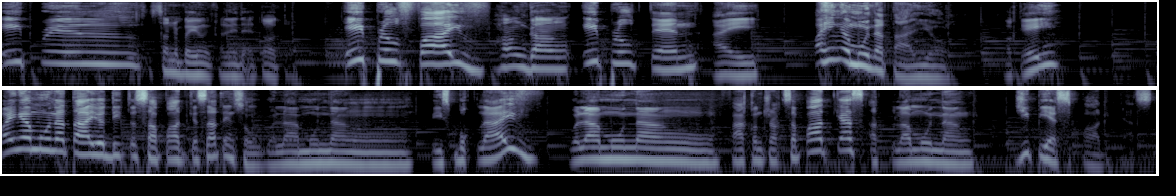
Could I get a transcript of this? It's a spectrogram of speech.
April, saan ba yung kalenda? Ito, ito. April 5 hanggang April 10 ay pahinga muna tayo. Okay? Pahinga muna tayo dito sa podcast natin. So wala munang Facebook Live, wala munang Fact on sa podcast at wala munang GPS podcast.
